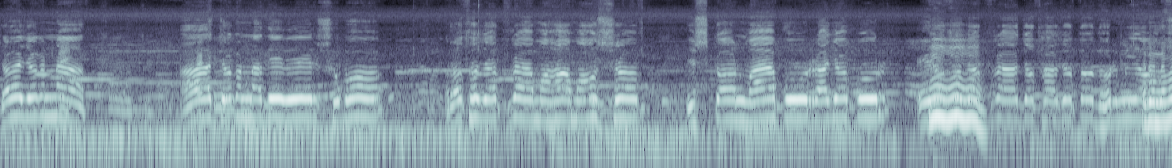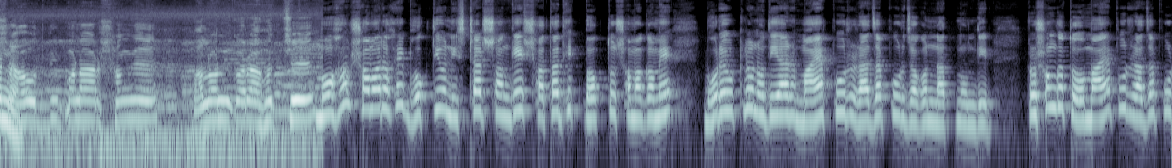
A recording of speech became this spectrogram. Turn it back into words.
জয় জগন্নাথ। আজ জগন্নাথ দেবের শুভ রথযাত্রা মহা মহোৎসব ইস্কন মায়াপুর রাজাপুর যথাযথ ধর্মীয় উৎসাহ উদ্দীপনার সঙ্গে পালন করা হচ্ছে। মহা সমারোহে ভক্তি ও নিষ্ঠার সঙ্গে শতাধিক ভক্ত সমাগমে ভরে উঠল নদিয়ার মায়াপুর রাজাপুর জগন্নাথ মন্দির। প্রসঙ্গত মায়াপুর রাজাপুর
